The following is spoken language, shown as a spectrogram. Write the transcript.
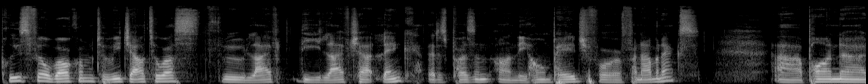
Please feel welcome to reach out to us through live, the live chat link that is present on the homepage for Phenomenex. Uh, upon uh,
